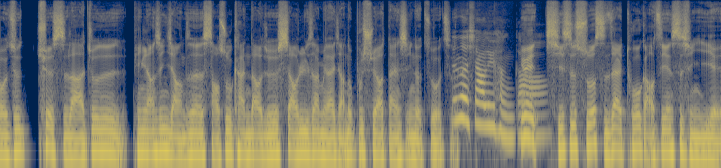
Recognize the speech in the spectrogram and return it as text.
有就确实啦，就是凭良心讲，真的少数看到就是效率上面来讲都不需要担心的作者真。的效率很高。因为其实说实在，脱稿这件事情也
